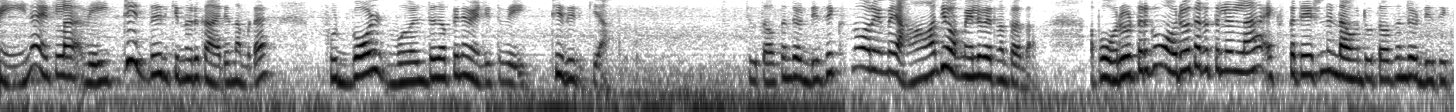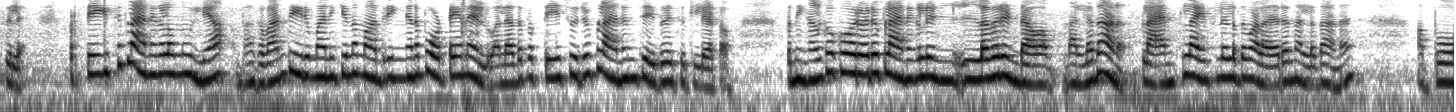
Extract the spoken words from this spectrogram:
മെയിനായിട്ടുള്ള വെയിറ്റ് ചെയ്തിരിക്കുന്ന ഒരു കാര്യം നമ്മുടെ ഫുട്ബോൾ വേൾഡ് കപ്പിന് വേണ്ടിയിട്ട് വെയിറ്റ് ചെയ്തിരിക്കുക ടു തൗസൻഡ് ട്വന്റി സിക്സ് എന്ന് പറയുമ്പോൾ ആദ്യം ഓർമ്മയിൽ വരുന്നത് അതാ. അപ്പോൾ ഓരോരുത്തർക്കും ഓരോ തരത്തിലുള്ള എക്സ്പെക്റ്റേഷൻ ഉണ്ടാവും ടു തൗസൻഡ് ട്വന്റി സിക്സിൽ പ്രത്യേകിച്ച് പ്ലാനുകളൊന്നുമില്ല ഭഗവാൻ തീരുമാനിക്കുന്ന മാതിരി ഇങ്ങനെ പോട്ടേന്നേ ഉള്ളൂ. അല്ലാതെ പ്രത്യേകിച്ച് ഒരു പ്ലാനും ചെയ്തു വെച്ചിട്ടില്ല കേട്ടോ. അപ്പം നിങ്ങൾക്കൊക്കെ ഓരോരോ പ്ലാനുകൾ ഉള്ളവരുണ്ടാവാം. നല്ലതാണ്. പ്ലാൻസ് ലൈഫിലുള്ളത് വളരെ നല്ലതാണ്. അപ്പോൾ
